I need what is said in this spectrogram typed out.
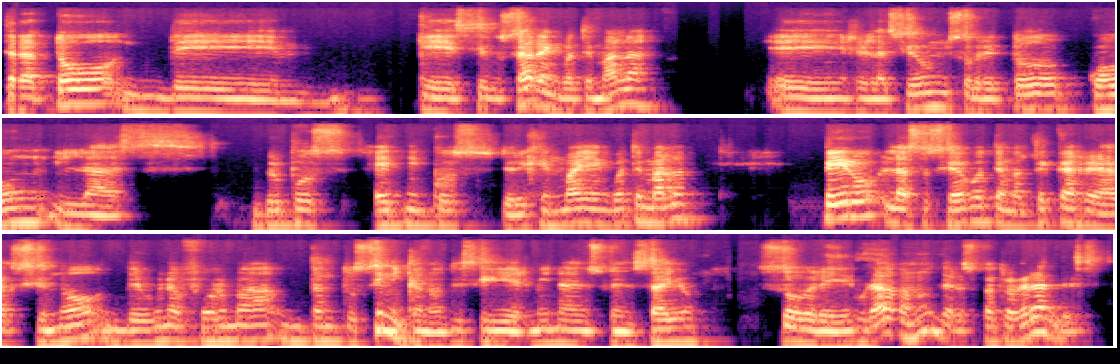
trató de que se usara en Guatemala eh, en relación sobre todo con los grupos étnicos de origen maya en Guatemala pero la sociedad guatemalteca reaccionó de una forma un tanto cínica, nos dice Guillermina en su ensayo sobre el jurado ¿no? de los cuatro grandes.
